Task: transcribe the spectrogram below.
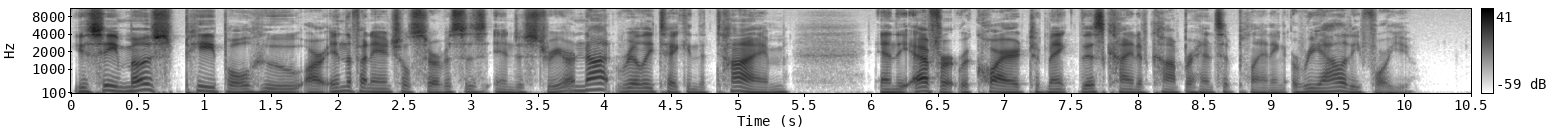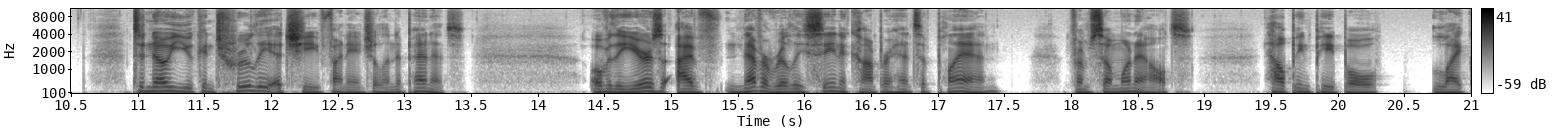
You see, most people who are in the financial services industry are not really taking the time and the effort required to make this kind of comprehensive planning a reality for you, to know you can truly achieve financial independence. Over the years, I've never really seen a comprehensive plan from someone else helping people like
